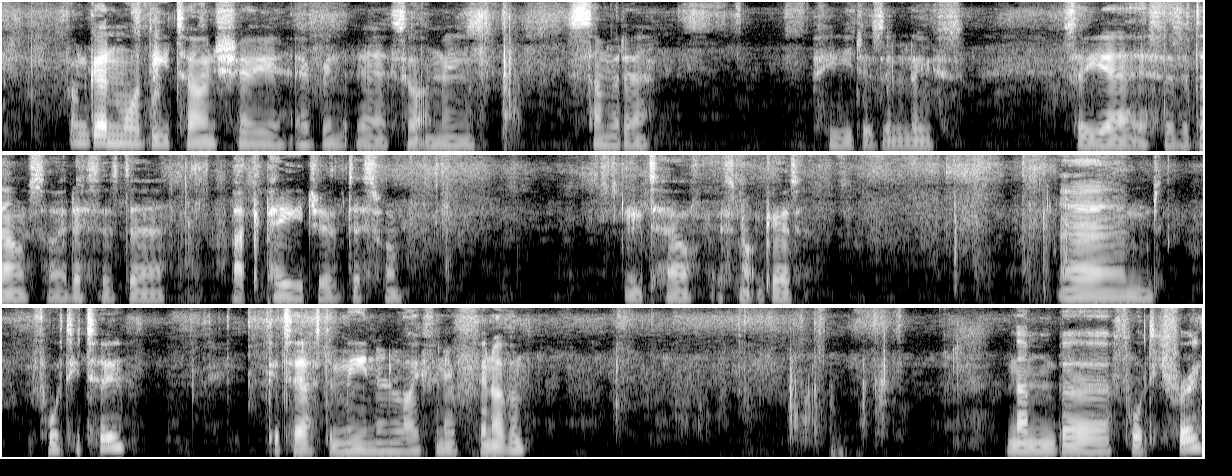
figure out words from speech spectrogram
If I'm going more detail and show you everything there, so I mean. Some of the pages are loose. So yeah, this is the downside, this is the back page of this one. You can tell it's not good. And 42, could say that's the meaning, of life and everything of them. Number 43.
